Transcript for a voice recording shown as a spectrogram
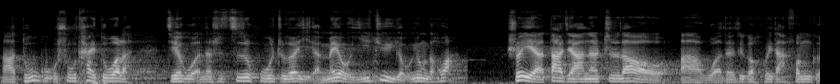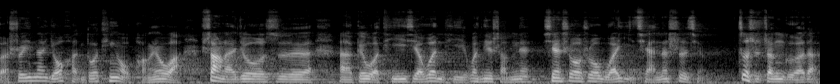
啊，读古书太多了，结果呢是“知乎者也”，没有一句有用的话。所以啊，大家呢知道啊我的这个回答风格，所以呢有很多听友朋友啊上来就是呃给我提一些问题，问题什么呢？先说说我以前的事情，这是真格的。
